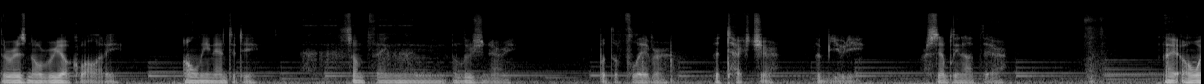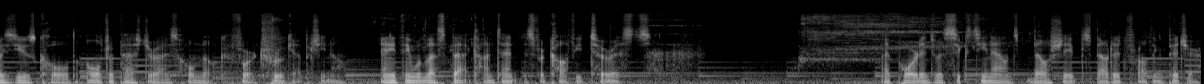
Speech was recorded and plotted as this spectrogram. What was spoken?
there is no real quality, only an entity, something illusionary. But the flavor, the texture, the beauty are simply not there. I always use cold, ultra pasteurized whole milk for a true cappuccino. Anything with less fat content is for coffee tourists. I pour it into a 16 ounce bell shaped spouted frothing pitcher.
